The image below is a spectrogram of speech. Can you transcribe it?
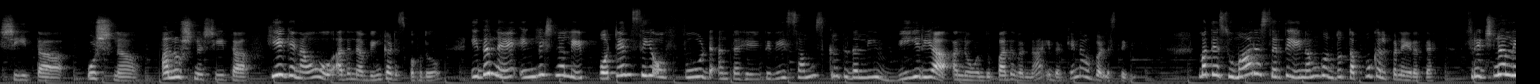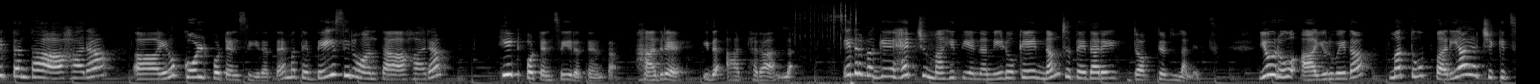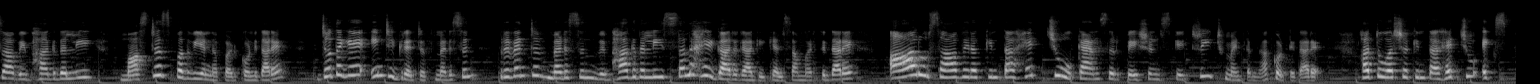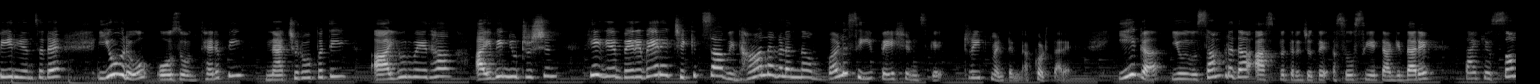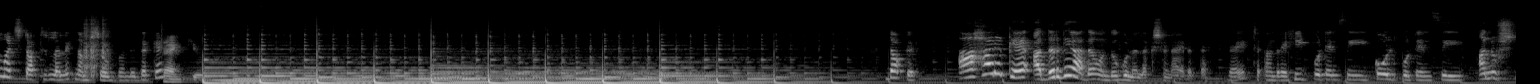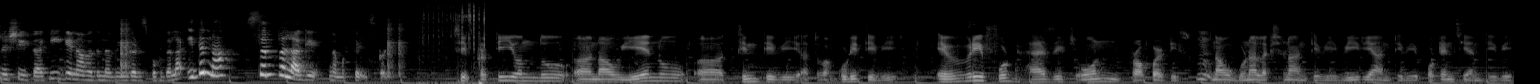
ಶೀತ, ಉಷ್ಣ, ಅನುಷ್ಣ ಶೀತ, ಹೀಗೆ ನಾವು ಅದನ್ನ ವಿಂಗಡಿಸಬಹುದು. ಇದನ್ನೇ ಇಂಗ್ಲಿಷ್ನಲ್ಲಿ ಪೊಟೆನ್ಸಿ ಆಫ್ ಫುಡ್ ಅಂತ ಹೇಳ್ತೀವಿ, ಸಂಸ್ಕೃತದಲ್ಲಿ ವೀರ್ಯ ಅನ್ನೋ ಒಂದು ಪದವನ್ನ ಇದಕ್ಕೆ ನಾವು ಬಳಸ್ತೀವಿ. ಮತ್ತೆ ಸುಮಾರು ಸರ್ತಿ ನಮ್ಗೊಂದು ತಪ್ಪು ಕಲ್ಪನೆ ಇರುತ್ತೆ. ಫ್ರಿಡ್ಜ್ನಲ್ಲಿ ಇಟ್ಟಂತ ಆಹಾರ ಏನೋ ಕೋಲ್ಡ್ ಪೊಟೆನ್ಸಿ ಇರುತ್ತೆ, ಮತ್ತೆ ಬೇಯಿಸಿರುವಂತ ಆಹಾರ ಹೀಟ್ ಪೊಟೆನ್ಸಿ ಇರುತ್ತೆ ಅಂತ. ಆದ್ರೆ ಇದು ಆ ಥರ ಅಲ್ಲ. ಇದ್ರ ಬಗ್ಗೆ ಹೆಚ್ಚು ಮಾಹಿತಿಯನ್ನ ನೀಡೋಕೆ ನಮ್ ಜೊತೆ ಇದ್ದಾರೆ ಡಾಕ್ಟರ್ ಲಲಿತ್. ಇವರು ಆಯುರ್ವೇದ ಮತ್ತು ಪರ್ಯಾಯ ಚಿಕಿತ್ಸಾ ವಿಭಾಗದಲ್ಲಿ ಮಾಸ್ಟರ್ಸ್ ಪದವಿಯನ್ನು ಪಡ್ಕೊಂಡಿದ್ದಾರೆ. ಜೊತೆಗೆ ಇಂಟಿಗ್ರೇಟಿವ್ ಮೆಡಿಸಿನ್ ಪ್ರಿವೆಂಟಿವ್ ಮೆಡಿಸಿನ್ ವಿಭಾಗದಲ್ಲಿ ಸಲಹೆಗಾರರಾಗಿ ಕೆಲಸ ಮಾಡ್ತಿದ್ದಾರೆ. ಆರು ಸಾವಿರಕ್ಕಿಂತ ಹೆಚ್ಚು ಕ್ಯಾನ್ಸರ್ ಪೇಷಂಟ್ಸ್ಗೆ ಟ್ರೀಟ್ಮೆಂಟ್ ಅನ್ನ ಕೊಟ್ಟಿದ್ದಾರೆ. ಹತ್ತು ವರ್ಷಕ್ಕಿಂತ ಹೆಚ್ಚು ಎಕ್ಸ್ಪೀರಿಯನ್ಸ್ ಇದೆ. ಇವರು ozone therapy naturopathy Ayurveda IV nutrition ಹೀಗೆ ಬೇರೆ ಬೇರೆ ಚಿಕಿತ್ಸಾ ವಿಧಾನಗಳನ್ನ ಬಳಸಿ ಪೇಷಂಟ್ಸ್ಗೆ ಟ್ರೀಟ್ಮೆಂಟ್ ಅನ್ನ ಕೊಡ್ತಾರೆ. ಈಗ ಇವರು ಸಂಪ್ರದ ಆಸ್ಪತ್ರೆ ಜೊತೆ ಅಸೋಸಿಯೇಟ್ ಆಗಿದ್ದಾರೆ. Thank you so much doctor Lalit. ನಮ್ಮ ಶೋಗೆ ಬಂದಿದ್ದಕ್ಕೆ. ಥ್ಯಾಂಕ್ ಯು ಡಾಕ್ಟರ್ ಆಹಾರಕ್ಕೆ ಅದರದೇ ಆದ ಒಂದು ಗುಣಲಕ್ಷಣ ಇರುತ್ತೆ ರೈಟ್ ಅಂದ್ರೆ ಹೀಟ್ ಪೊಟೆನ್ಸಿ ಕೋಲ್ಡ್ ಪೊಟೆನ್ಸಿ ಅನುಷ್ಣ ಶೀತ ಹೀಗೆ ನಾವು ಅದನ್ನ ವಿಂಗಡಿಸಬಹುದಲ್ಲ? ಇದನ್ನ ಸಿಂಪಲ್ ಆಗಿ ನಮಗೆ ತಿಳಿಸ್ಕೊಡಿ. ಸಿ ಪ್ರತಿಯೊಂದು ನಾವು ಏನು ತಿಂತೀವಿ ಅಥವಾ ಕುಡಿತೀವಿ every food has its own properties ನಾವು ಗುಣಲಕ್ಷಣ ಅಂತೀವಿ ವೀರ್ಯ ಅಂತೀವಿ ಪೊಟೆನ್ಸಿ ಅಂತೀವಿ.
